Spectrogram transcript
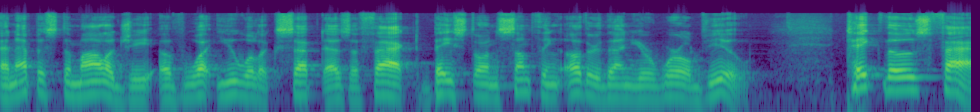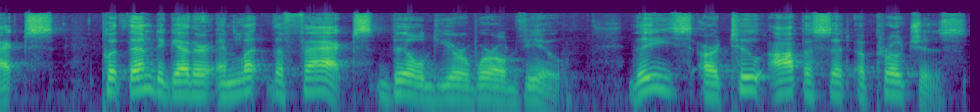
an epistemology of what you will accept as a fact based on something other than your worldview? Take those facts Put them together and let the facts build your worldview. These are two opposite approaches.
